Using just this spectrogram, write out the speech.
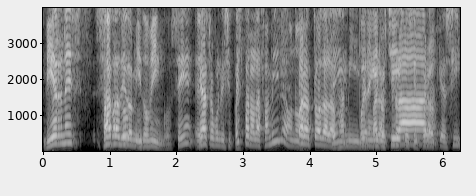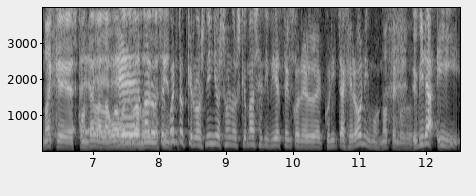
viernes, sábado, Sábado y y domingo. ¿sí? Es- Teatro Municipal. ¿Es para la familia o no? Para toda la ¿Sí? familia. Pueden ir para- los chicos. Claro que sí. No hay que esconder a la guagua Eh, debajo hermano, del te asiento. cuento que los niños son los que más se divierten con el curita Jerónimo. No tengo duda. Y mira, y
